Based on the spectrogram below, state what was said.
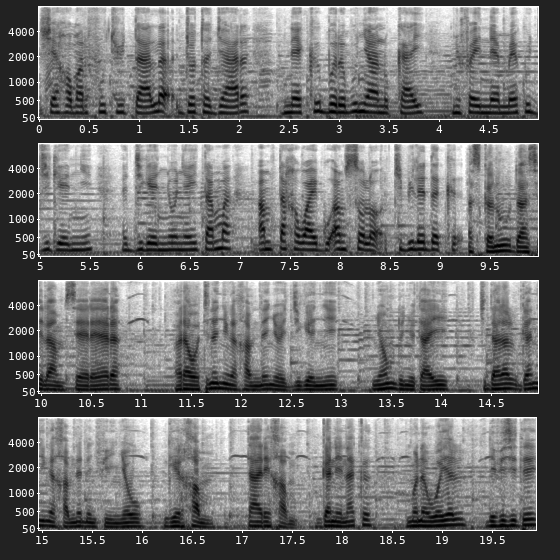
Cheikh Omar Foutiyou Tall jot a jaar nekk bërëbu ñaanukaay ñu fay nemmeeku jigéen ñi jigéen ñooñu itam am taxawaay gu am solo ci bile dëkk. askanu daasilaam séeréer rawatina ñi nga xam ne ñooy jigéen ñi ñoom duñu tàyyi ci dalal gan yi nga xam ne dañ fiy ñëw ngir xam taarixam gan yi nag mën a wëyal di visiter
